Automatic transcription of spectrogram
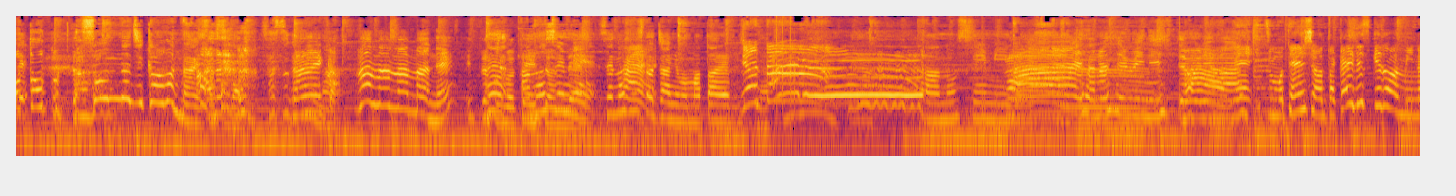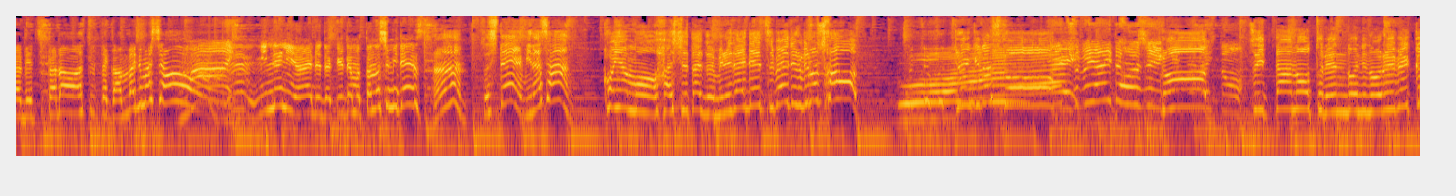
男だそんな時間はないさすがにまあまあまあまあねいつもねのテンシ楽しみョンで瀬野ひさちゃんにもまた会えるしやった楽しみだはい楽しみにしておりまあまね、いつもテンション高いですけど、みんなで力を合わせて頑張りましょううんみんなに会えるだけでも楽しみですすうんそして皆さん今夜もハッシュタグミルダイでつぶやいてくれますか元気ですか？ーつぶやいてほしい。がツイッターのトレンドに乗るべく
